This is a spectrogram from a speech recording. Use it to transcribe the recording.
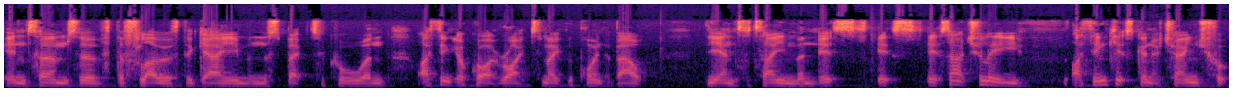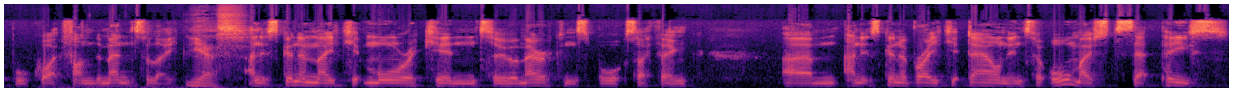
in terms of the flow of the game and the spectacle. And I think you're quite right to make the point about the entertainment. It's it's it's actually I think it's going to change football quite fundamentally. Yes, and it's going to make it more akin to American sports. I think um, and it's going to break it down into almost set piece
